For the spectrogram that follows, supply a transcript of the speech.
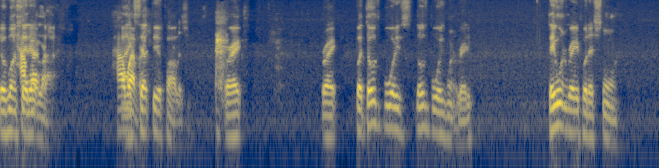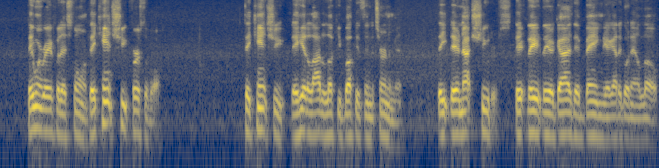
Just want to say that However- I accept the apology. Right? right. But those boys, those boys weren't ready. They weren't ready for that storm. They weren't ready for that storm. They can't shoot, first of all. They can't shoot. They hit a lot of lucky buckets in the tournament. They they're not shooters. They they they are guys that bang, they gotta go down low.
